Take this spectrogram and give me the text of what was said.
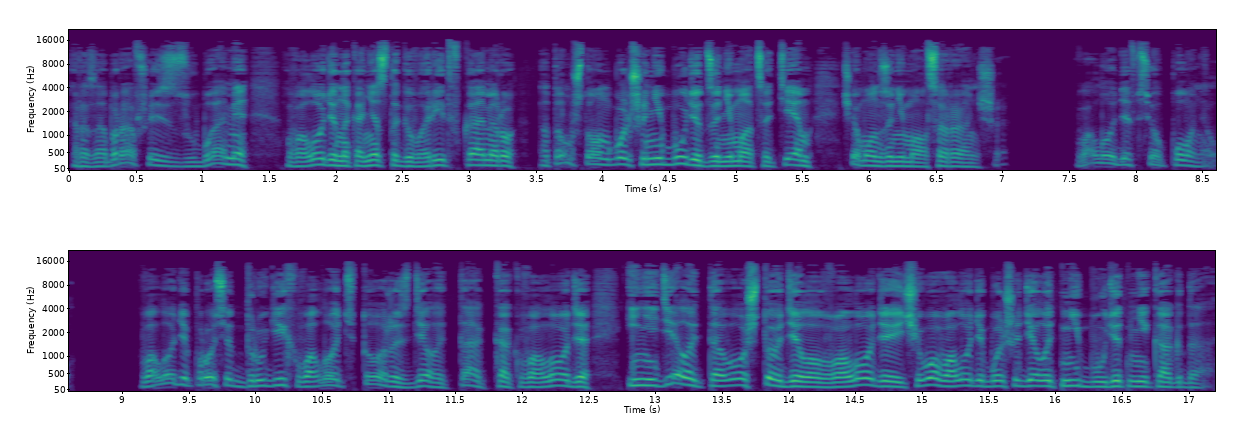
Разобравшись с зубами, Володя наконец-то говорит в камеру о том, что он больше не будет заниматься тем, чем он занимался раньше. Володя все понял. Володя просит других Володь тоже сделать так, как Володя, и не делать того, что делал Володя, и чего Володя больше делать не будет никогда,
